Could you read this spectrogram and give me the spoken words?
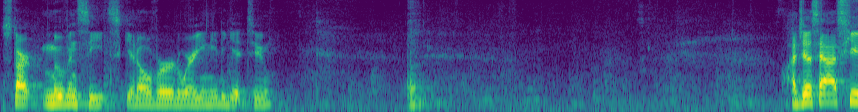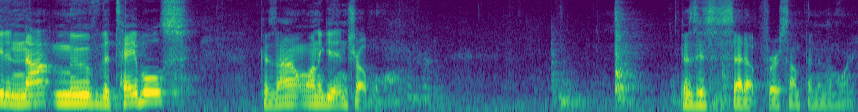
start moving seats, get over to where you need to get to. I just ask you to not move the tables because I don't want to get in trouble. Because this is set up for something in the morning.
